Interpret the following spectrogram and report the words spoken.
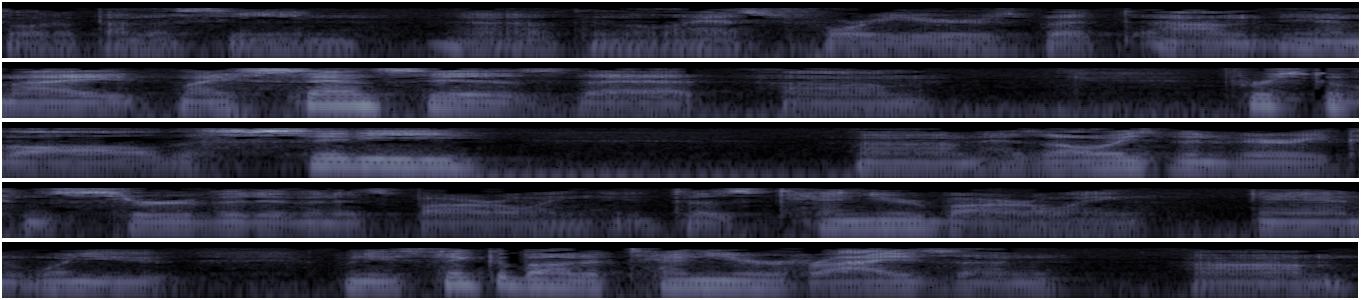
showed up on the scene uh, in the last four years, but um, and my my sense is that um, first of all, the city um, has always been very conservative in its borrowing. It does ten-year borrowing, and when you when you think about a ten-year horizon, um,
